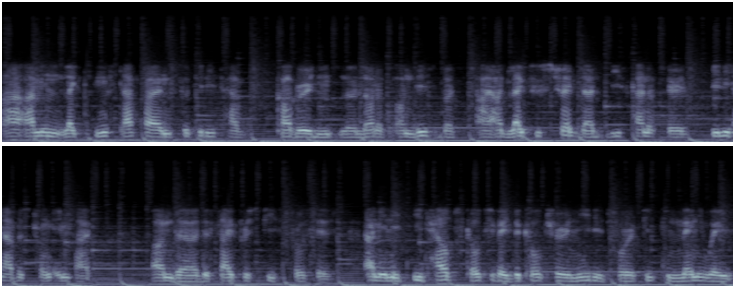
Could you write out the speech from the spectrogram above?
I mean, like Mustafa and Sotiris have covered a lot of on this, but I'd like to stress that these kind of fairs really have a strong impact on the, the Cyprus peace process. I mean, it, it helps cultivate the culture needed for peace in many ways,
